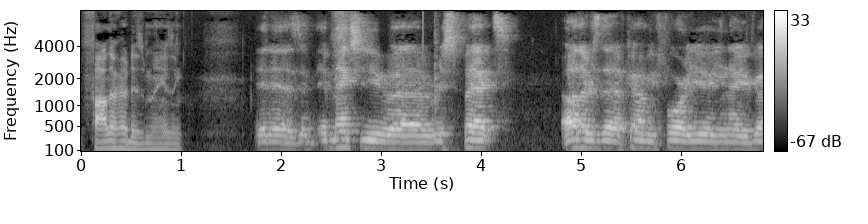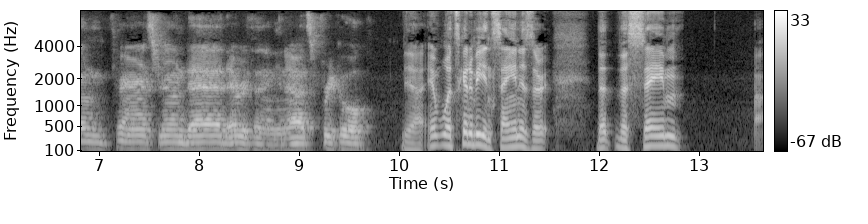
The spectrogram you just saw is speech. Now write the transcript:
fatherhood is amazing. It is. It, it makes you uh, respect others that have come before you. You know, your own parents, your own dad, everything. You know, it's pretty cool. Yeah, and what's going to be insane is there the the same uh,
